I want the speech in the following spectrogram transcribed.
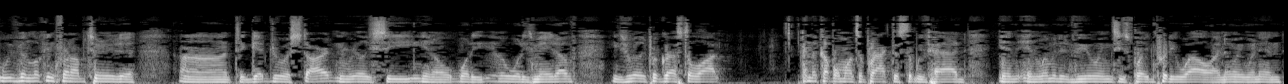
we've been looking for an opportunity to to get Drew a start and really see, you know, what he what he's made of. He's really progressed a lot in the couple months of practice that we've had in, in limited viewings, he's played pretty well. I know he went in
